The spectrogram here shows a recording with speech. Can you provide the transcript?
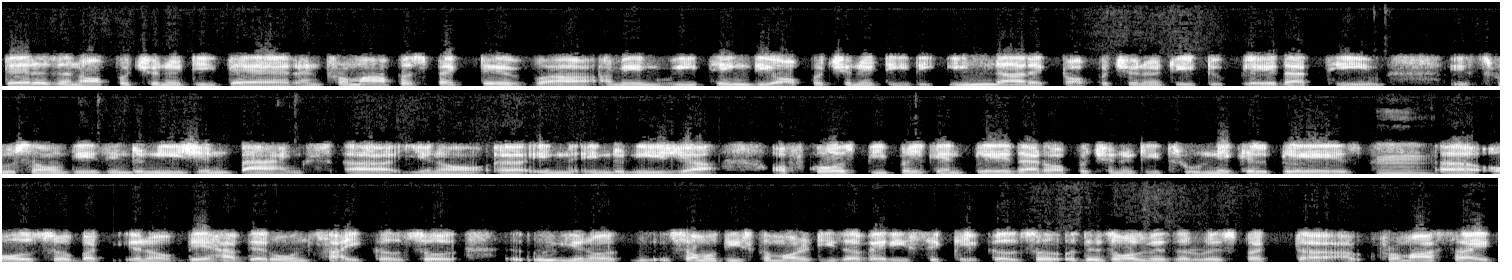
there is an opportunity there. And from our perspective, uh, I mean, we think the opportunity, the indirect opportunity to play that theme is through some of these Indonesian banks, uh, you know, uh, in Indonesia. Of course, people can play that opportunity through nickel plays mm. also, but, you know, they have their own cycle. So, uh, you know, some of these commodities are very cyclical. So there's always a risk. But from our side,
